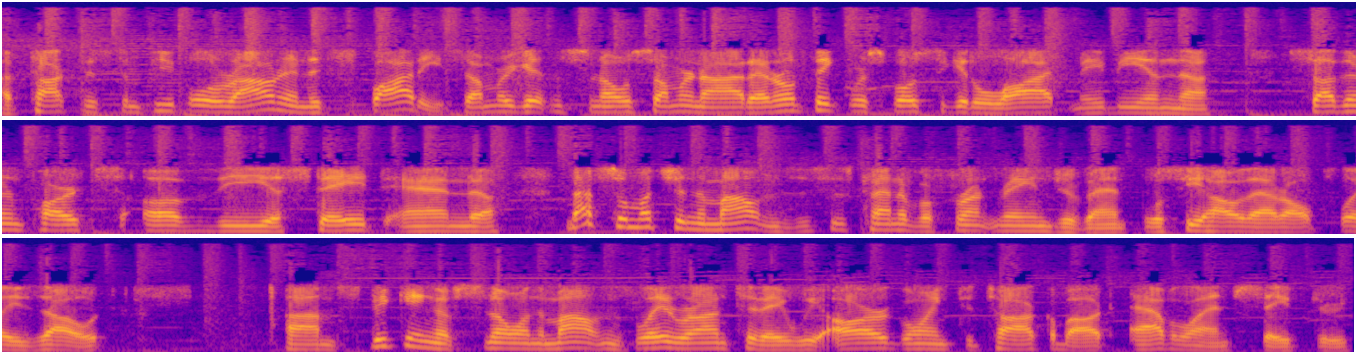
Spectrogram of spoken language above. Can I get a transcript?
I've talked to some people around, and it's spotty. Some are getting snow, some are not. I don't think we're supposed to get a lot. Maybe in the southern parts of the state, and uh, not so much in the mountains. This is kind of a front range event. We'll see how that all plays out. Um, speaking of snow in the mountains, later on today, we are going to talk about avalanche safety.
